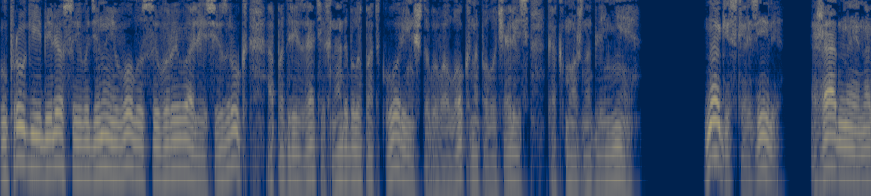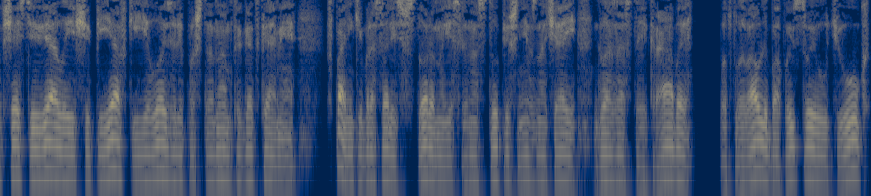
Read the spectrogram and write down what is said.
Упругие белесые водяные волосы вырывались из рук, а подрезать их надо было под корень, чтобы волокна получались как можно длиннее. Ноги скользили, Жадные, но, к счастью, вялые еще пиявки елозили по штанам коготками. В панике бросались в сторону, если наступишь невзначай глазастые крабы. Подплывал любопытство и утюг,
